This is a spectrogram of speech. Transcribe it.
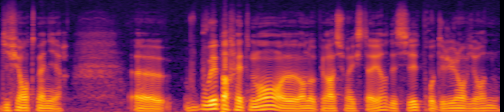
différentes manières. Euh, vous pouvez parfaitement, en opération extérieure, décider de protéger l'environnement.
